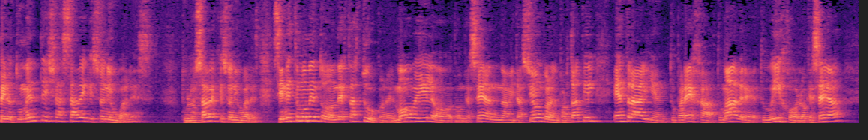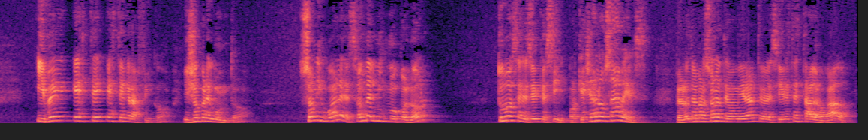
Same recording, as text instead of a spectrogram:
pero tu mente ya sabe que son iguales. Tú lo sabes que son iguales. Si en este momento donde estás tú, con el móvil o donde sea, en una habitación, con el portátil, entra alguien, tu pareja, tu madre, tu hijo, lo que sea, y ve este, este gráfico, y yo pregunto, ¿son iguales? ¿Son del mismo color? Tú vas a decir que sí, porque ya lo sabes. Pero la otra persona te va a mirar y te va a decir, este está drogado.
